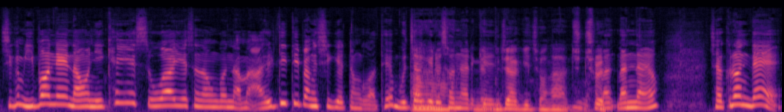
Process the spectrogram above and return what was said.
지금 이번에 나온 이 KSOI에서 나온 건 아마 RDD 방식이었던 것 같아요. 무작위로 아, 전화 이렇게 네, 무작위 전화 추출 마, 맞나요? 자 그런데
